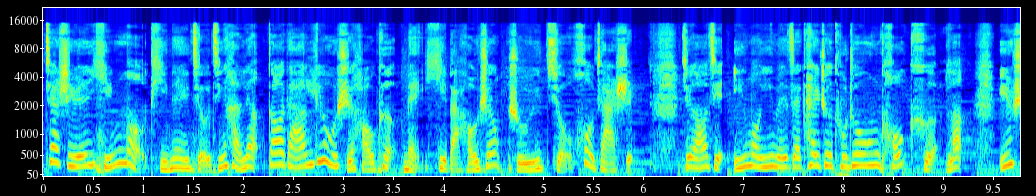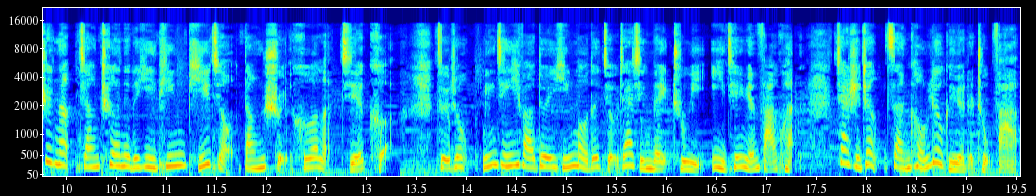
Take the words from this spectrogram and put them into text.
驾驶员尹某体内酒精含量高达六十毫克每一百毫升，属于酒后驾驶。据了解，尹某因为在开车途中口渴了，于是呢将车内的一听啤酒当水喝了解渴。最终，民警依法对尹某的酒驾行为处以一千元罚款，驾驶证暂扣六个月的处罚。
